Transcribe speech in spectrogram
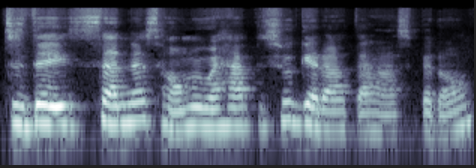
so they send us home. We were happy to get out the hospital.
